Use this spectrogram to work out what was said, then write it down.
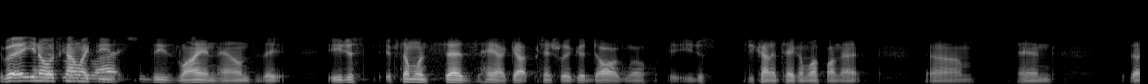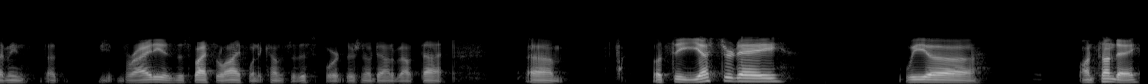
but you know, it's kind of like he these these lion hounds. They you just if someone says, "Hey, I got potentially a good dog," well, you just you kind of take them up on that. Um, and I mean, that variety is the spice of life when it comes to this sport. There's no doubt about that. Um, let's see. Yesterday, we uh on Sunday,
